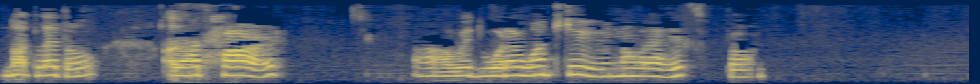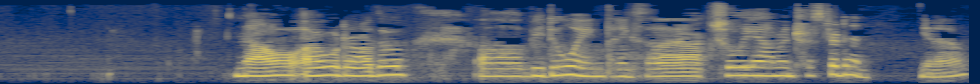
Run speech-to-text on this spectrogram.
not little, a lot hard uh, with what I want to do in my life, but now I would rather uh, be doing things that I actually am interested in, you know?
